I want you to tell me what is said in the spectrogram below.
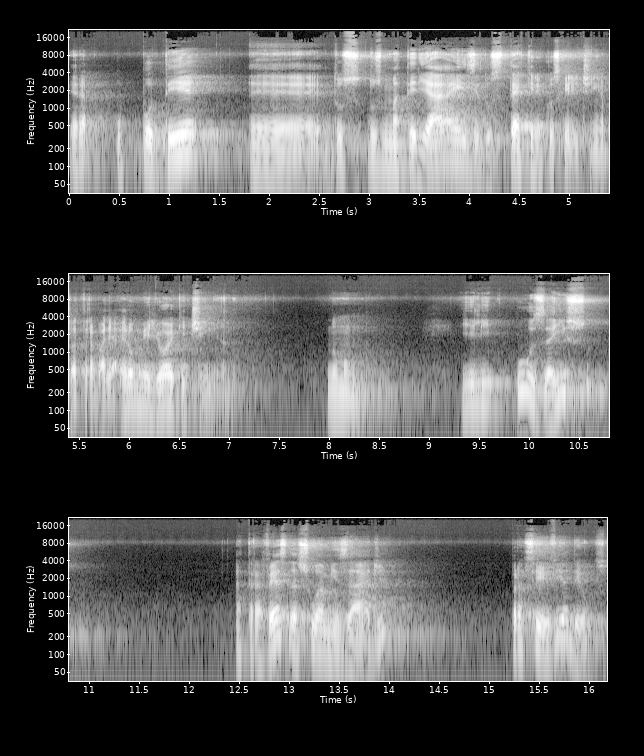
era o poder é, dos, dos, materiais e dos técnicos que ele tinha para trabalhar. Era o melhor que tinha no mundo. E ele usa isso através da sua amizade para servir a Deus,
